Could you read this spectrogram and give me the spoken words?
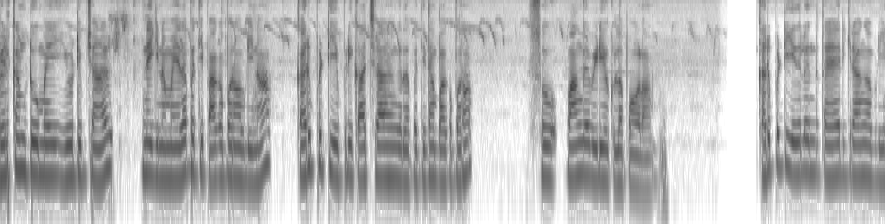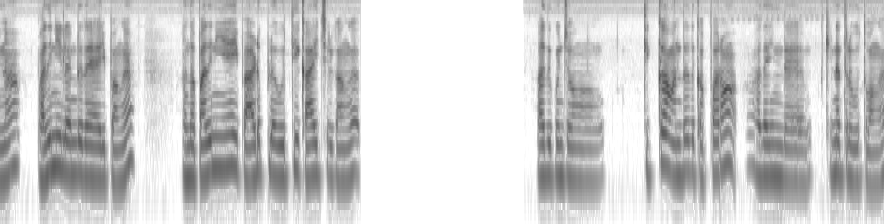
Welcome to my YouTube channel இன்றைக்கி நம்ம எதை பற்றி பார்க்க போகிறோம் அப்படின்னா கருப்பட்டி எப்படி காய்ச்சறாங்கிறத பற்றி தான் பார்க்க போகிறோம் ஸோ வாங்க வீடியோக்குள்ளே போகலாம். கருப்பட்டி எதுலேருந்து தயாரிக்கிறாங்க அப்படின்னா பதனிலேருந்து தயாரிப்பாங்க. அந்த பதினியை இப்போ அடுப்பில் ஊற்றி காய்ச்சிருக்காங்க. அது கொஞ்சம் திக்காக வந்ததுக்கப்புறம் அதை இந்த கிண்ணத்தில் ஊற்றுவாங்க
